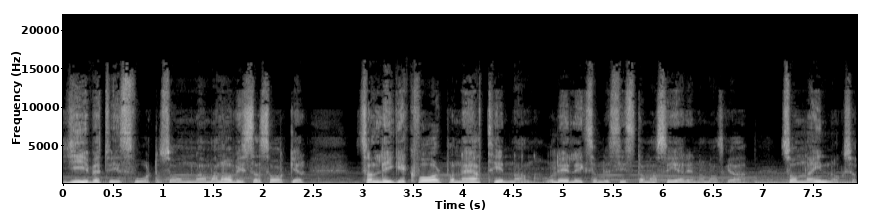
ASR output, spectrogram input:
givetvis svårt att somna. Man har vissa saker som ligger kvar på näthinnan och det är liksom det sista man ser innan man ska somna in också.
